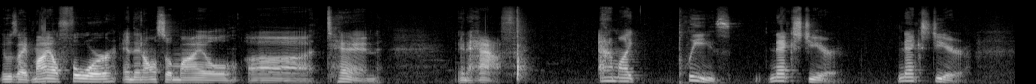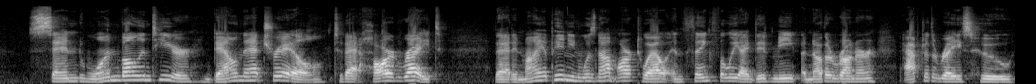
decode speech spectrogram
It was like mile four and then also mile uh, 10 and a half. And I'm like, please, next year, next year, send one volunteer down that trail to that hard right that, in my opinion, was not marked well. And thankfully, I did meet another runner after the race who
